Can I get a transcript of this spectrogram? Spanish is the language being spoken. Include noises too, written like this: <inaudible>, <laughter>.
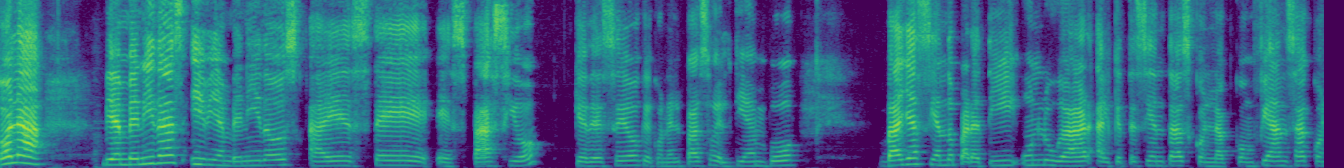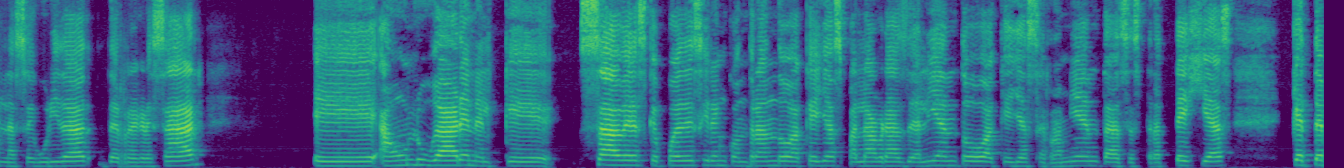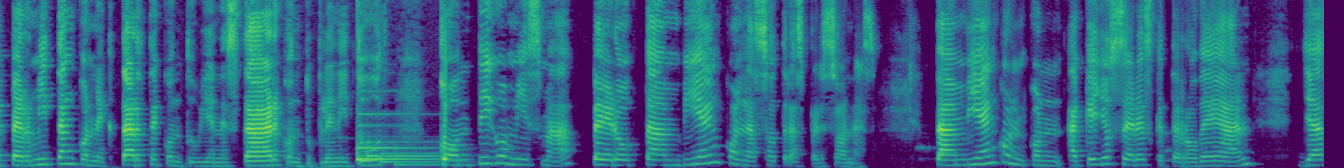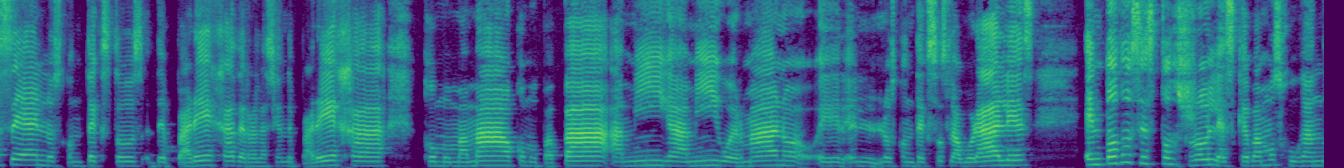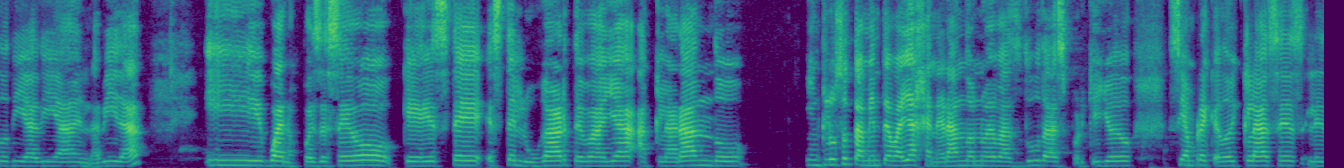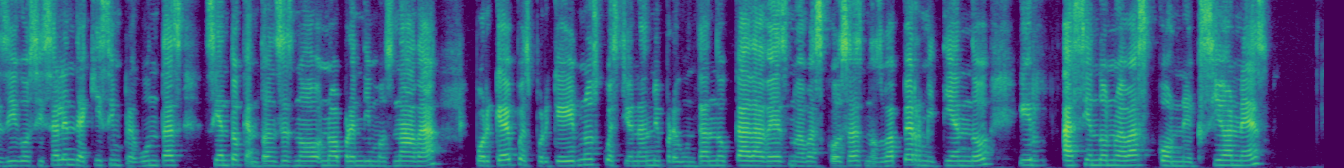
Hola, bienvenidas y bienvenidos a este espacio que deseo que con el paso del tiempo vaya siendo para ti un lugar al que te sientas con la confianza, con la seguridad de regresar eh, a un lugar en el que sabes que puedes ir encontrando aquellas palabras de aliento, aquellas herramientas, estrategias que te permitan conectarte con tu bienestar, con tu plenitud, contigo misma, pero también con las otras personas, también con, aquellos seres que te rodean, ya sea en los contextos de pareja, de relación de pareja, como mamá o como papá, amiga, amigo, hermano, eh, en los contextos laborales, en todos estos roles que vamos jugando día a día en la vida y bueno, pues deseo que este, este lugar te vaya aclarando, incluso también te vaya generando nuevas dudas, porque yo siempre que doy clases les digo, si salen de aquí sin preguntas, siento que entonces no, no aprendimos nada. ¿Por qué? Pues porque irnos cuestionando y preguntando cada vez nuevas cosas nos va permitiendo ir haciendo nuevas conexiones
